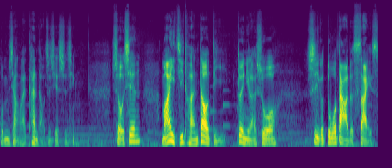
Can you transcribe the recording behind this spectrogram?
我们想来探讨这些事情。首先，蚂蚁集团到底对你来说是一个多大的 size？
